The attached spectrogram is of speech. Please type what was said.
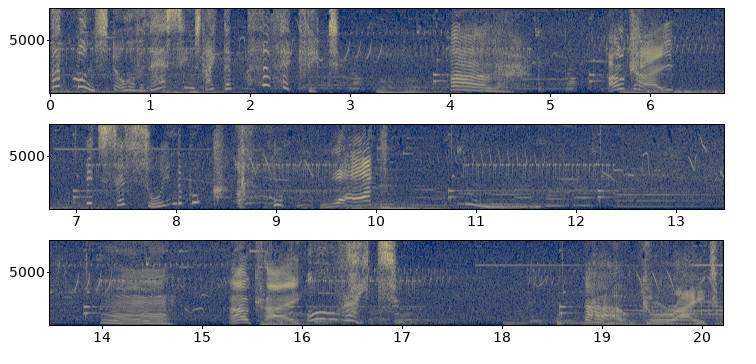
that monster over there seems like the perfect fit. Oh, okay. It says so in the book. What? Hmm. Okay. All right. Oh, great.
